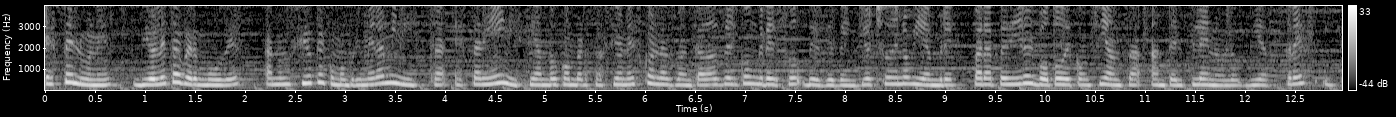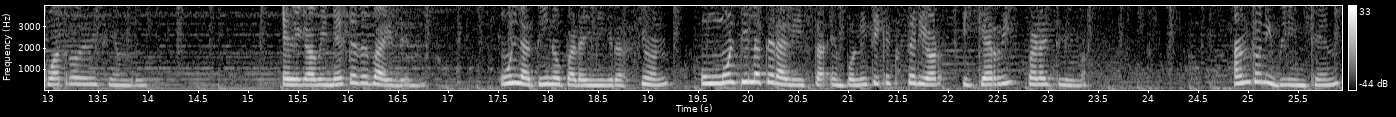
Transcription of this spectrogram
Este lunes, Violeta Bermúdez anunció que como primera ministra estaría iniciando conversaciones con las bancadas del Congreso desde el 28 de noviembre para pedir el voto de confianza ante el Pleno los días 3 y 4 de diciembre. El gabinete de Biden, un latino para inmigración, un multilateralista en política exterior y Kerry para el clima. Anthony Blinken,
